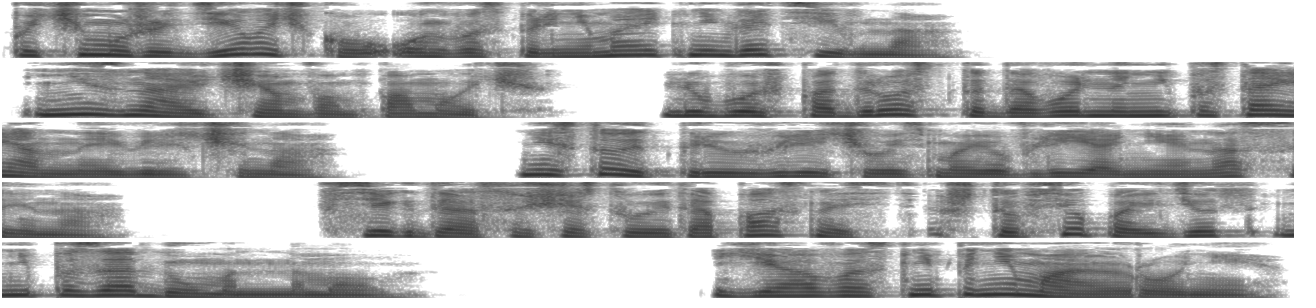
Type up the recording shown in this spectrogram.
Почему же девочку он воспринимает негативно? Не знаю, чем вам помочь. Любовь подростка довольно непостоянная величина. Не стоит преувеличивать мое влияние на сына. Всегда существует опасность, что все пойдет не по задуманному. Я вас не понимаю, Рони.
